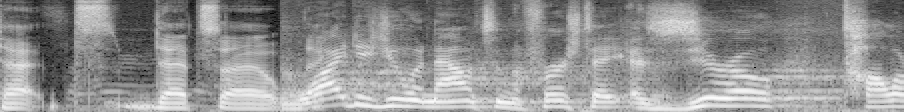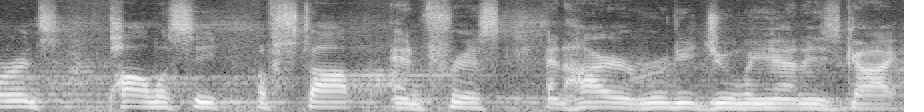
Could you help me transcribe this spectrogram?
That's that's uh, Why did you announce in the first day a zero tolerance policy of stop and frisk and hire Rudy Giuliani's guy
